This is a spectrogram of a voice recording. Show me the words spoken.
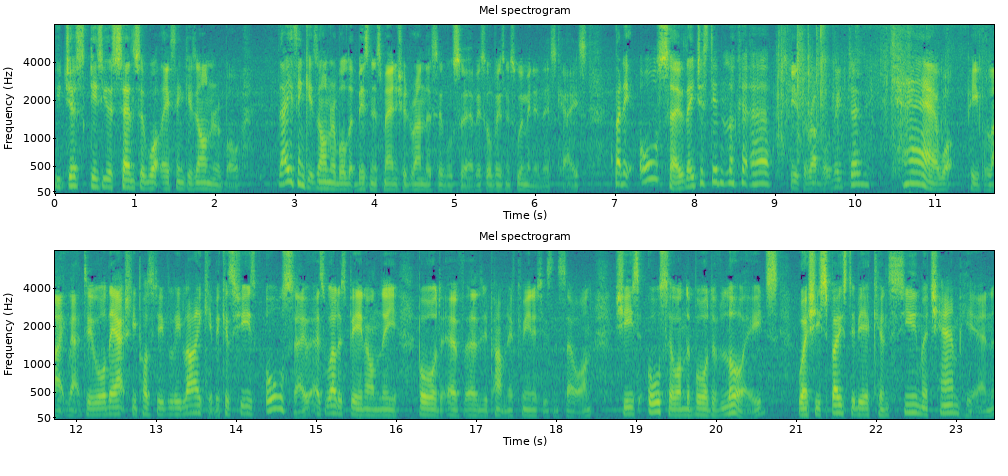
it just gives you a sense of what they think is honourable. They think it's honourable that businessmen should run the civil service, or businesswomen in this case. But it also, they just didn't look at her. Excuse the rumble. They don't care what people like that do, or they actually positively like it, because she's also, as well as being on the board of uh, the Department of Communities and so on, she's also on the board of Lloyd's, where she's supposed to be a consumer champion,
